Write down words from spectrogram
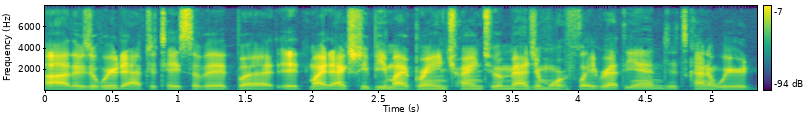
uh, there's a weird aftertaste of it, but it might actually be my brain trying to imagine more flavor at the end. It's kind of weird.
